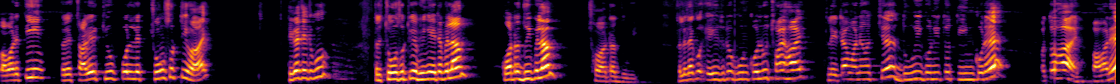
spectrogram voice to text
পাওয়ারে তিন, তাহলে চারের কিউব করলে চৌষট্টি হয়। ঠিক আছে এটুকু তাহলে চৌষট্টিকে ভেঙে এটা পেলাম, কটা দুই পেলাম? ছটা দুই। তাহলে দেখো এই দুটো গুণ করলেও ছয় হয়, তাহলে এটা মানে হচ্ছে দুই গণিত তিন করে কত হয়? পাওয়ারে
